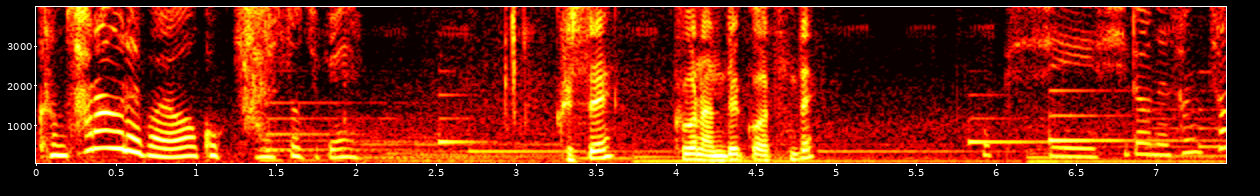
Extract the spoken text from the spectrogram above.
그럼 사랑을 해봐요. 곡 잘 써지게. 글쎄, 그건 안 될 것 같은데? 혹시 실연의 상처?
